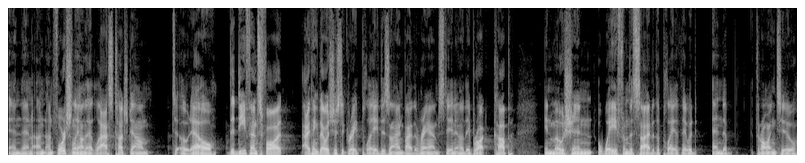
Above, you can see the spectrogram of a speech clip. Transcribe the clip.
and then un- unfortunately on that last touchdown to Odell, the defense fought. I think that was just a great play designed by the Rams. They, you know, they brought Kupp in motion away from the side of the play that they would end up throwing to.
